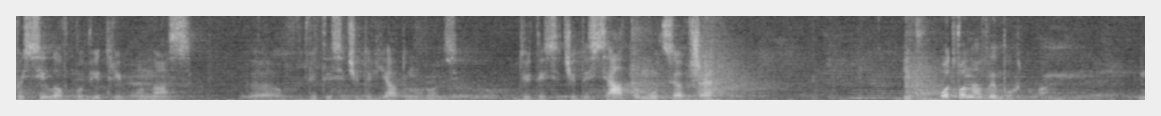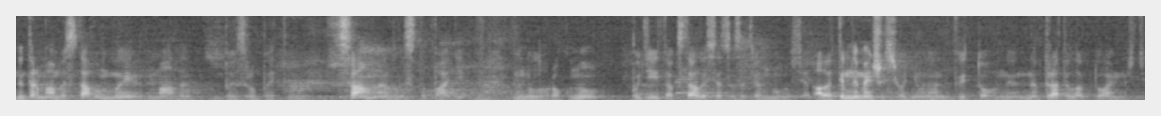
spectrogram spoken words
висіла в повітрі у нас е, в 2009 році. В 2010-му це вже і от вона вибухнула. Не дарма виставу ми мали би зробити саме в листопаді минулого року. Ну, події так сталися, це затягнулося. Але тим не менше сьогодні вона від того не, не втратила актуальності.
